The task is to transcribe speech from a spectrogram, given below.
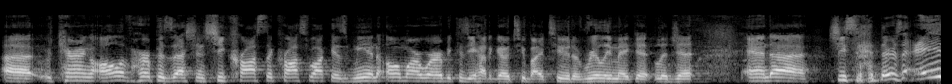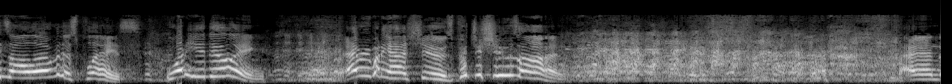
uh, carrying all of her possessions. She crossed the crosswalk as me and Omar were because you had to go two by two to really make it legit. And uh, she said, There's AIDS all over this place. What are you doing? Everybody has shoes. Put your shoes on. And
